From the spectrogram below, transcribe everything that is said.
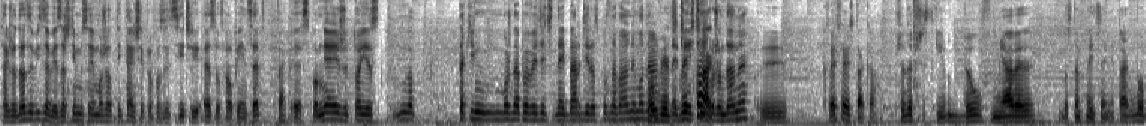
Także drodzy widzowie, zaczniemy sobie może od tej tańszej propozycji, czyli SUV 500. Tak. E, Wspomniałeś, że to jest no, taki, można powiedzieć, najbardziej rozpoznawalny model, Powiedzmy najczęściej tak. pożądany. Y, Kwestia jest taka, przede wszystkim był w miarę dostępnej cenie, tak? Bo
